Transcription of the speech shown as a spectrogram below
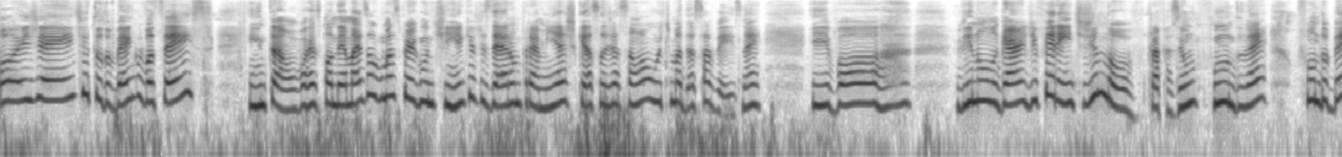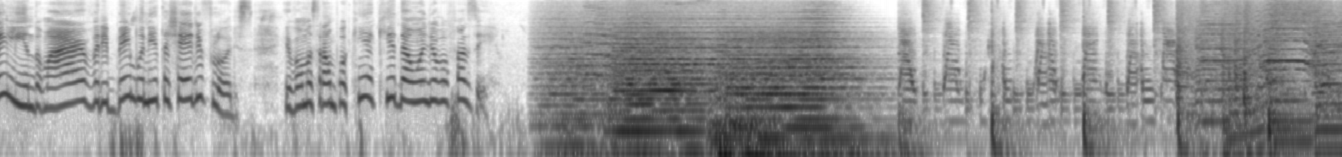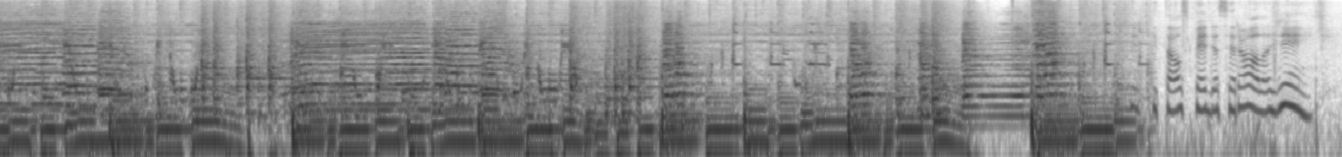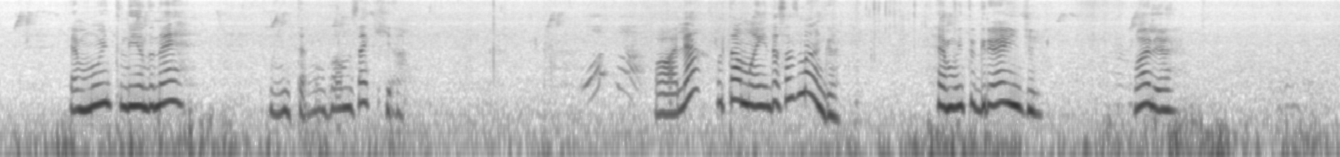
Oi, gente, tudo bem com vocês? Então, vou responder mais algumas perguntinhas que fizeram pra mim, acho que essas já são a última dessa vez, né? E vou vir num lugar diferente de novo, para fazer um fundo, né? Fundo bem lindo, uma árvore bem bonita, cheia de flores. E vou mostrar um pouquinho aqui da onde eu vou fazer. Que tal os pés de acerola, gente? É muito lindo, né? Então, vamos aqui, ó. Olha o tamanho dessas mangas. É muito grande. Olha.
